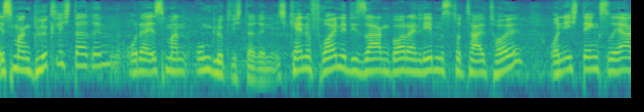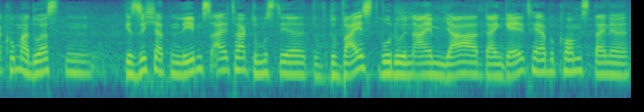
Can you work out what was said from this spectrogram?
Ist man glücklich darin oder ist man unglücklich darin? Ich kenne Freunde, die sagen, boah, dein Leben ist total toll. Und ich denke so, ja, guck mal, du hast einen gesicherten Lebensalltag. Du musst dir, du, du weißt, wo du in einem Jahr dein Geld herbekommst, deine,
